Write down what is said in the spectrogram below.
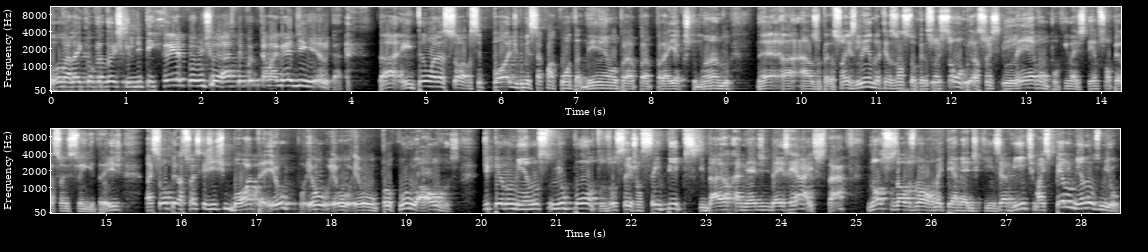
Ou vai lá e compra 2 quilos de picanha, come um churrasco, depois nunca mais ganha dinheiro, cara. Tá? Então, olha só, você pode começar com a conta demo para ir acostumando né, as operações. Lembra que as nossas operações são operações que levam um pouquinho mais de tempo, são operações de swing trade, mas são operações que a gente bota. Eu, eu, eu, eu procuro alvos de pelo menos mil pontos, ou seja, 100 pips, que dá a média de 10 reais. Tá? Nossos alvos normalmente têm a média de 15 a 20, mas pelo menos mil.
